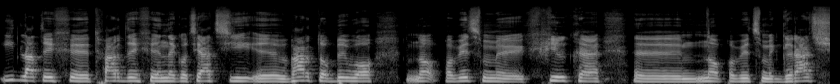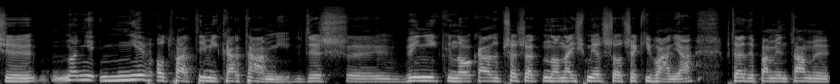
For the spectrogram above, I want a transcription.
i dla tych twardych negocjacji warto było, no powiedzmy, chwilkę, no powiedzmy, grać no, nie, nie otwartymi kartami, gdyż wynik no, przeszedł no, najśmiersze oczekiwania. Wtedy pamiętamy,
